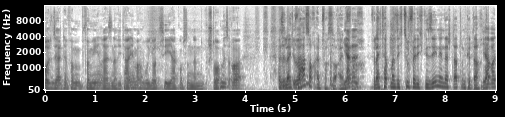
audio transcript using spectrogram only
Wollten sie halt eine Fam- Familienreise nach Italien machen, wo J.C. Jakobsen dann gestorben ist, aber. Also Vielleicht war es auch einfach so einfach. Ja, das- Vielleicht hat man sich zufällig gesehen in der Stadt und gedacht, Ja, aber,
